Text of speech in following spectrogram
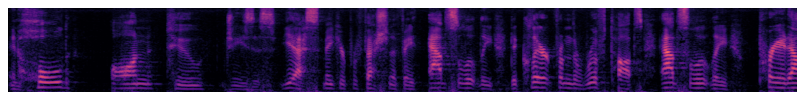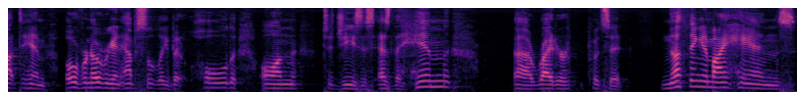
and hold on to Jesus. Yes, make your profession of faith. Absolutely. Declare it from the rooftops. Absolutely. Pray it out to Him over and over again. Absolutely. But hold on to Jesus. As the hymn uh, writer puts it, nothing in my hands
